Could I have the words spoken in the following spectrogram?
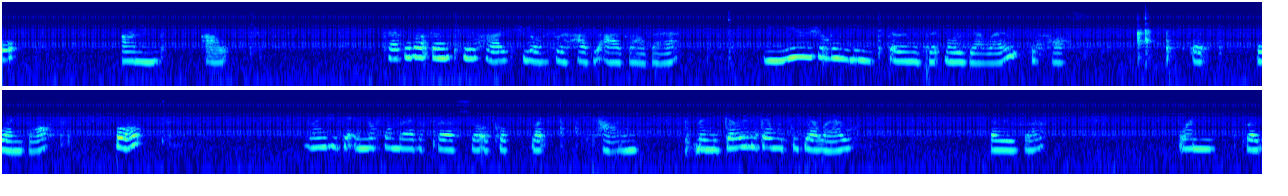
up and out. Careful about going too high because you obviously have your eyebrow there. You usually need to go in with a bit more yellow because it blends off but as long as you get enough on there the first sort of couple, like times then you go in again with the yellow over. When like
